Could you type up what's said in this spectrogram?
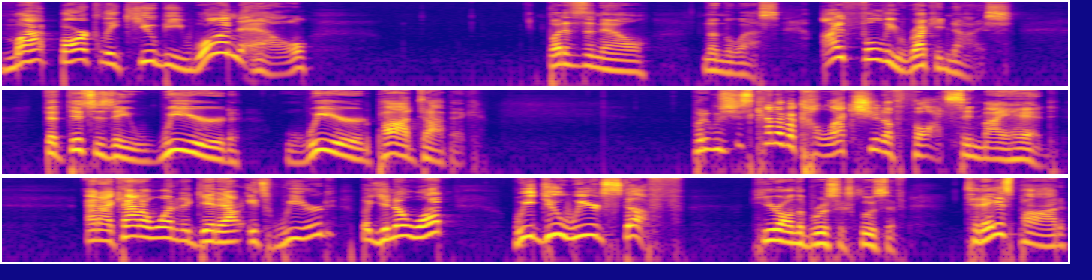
Matt Barkley QB1L, but it's an L nonetheless. I fully recognize that this is a weird, weird pod topic, but it was just kind of a collection of thoughts in my head. And I kind of wanted to get out. It's weird, but you know what? We do weird stuff here on the Bruce exclusive. Today's pod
